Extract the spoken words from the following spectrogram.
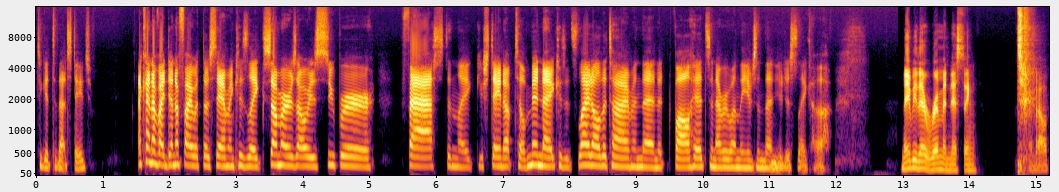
to get to that stage. I kind of identify with those salmon because like summer is always super fast and like you're staying up till midnight because it's light all the time and then it fall hits and everyone leaves and then you're just like huh. Maybe they're reminiscing about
